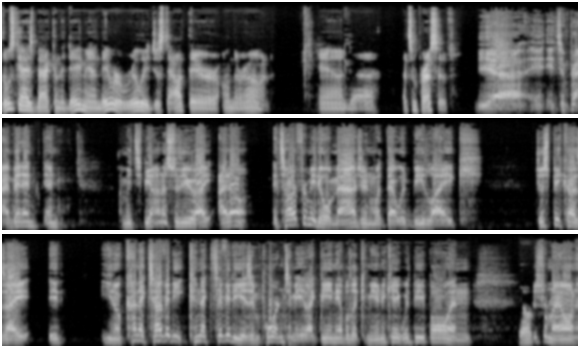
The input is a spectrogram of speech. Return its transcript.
those guys back in the day, man, they were really just out there on their own, and uh, that's impressive. Yeah, it's impressive. I mean, and, and I mean, to be honest with you, I I don't. It's hard for me to imagine what that would be like, just because I it you know connectivity connectivity is important to me, like being able to communicate with people and yep. just for my own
